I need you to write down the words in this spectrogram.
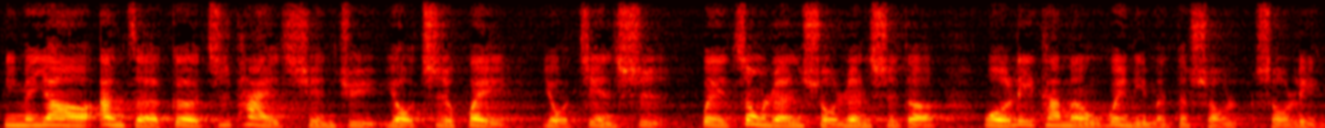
你们要按着各支派选举有智慧、有见识、为众人所认识的。我立他们为你们的首首领。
